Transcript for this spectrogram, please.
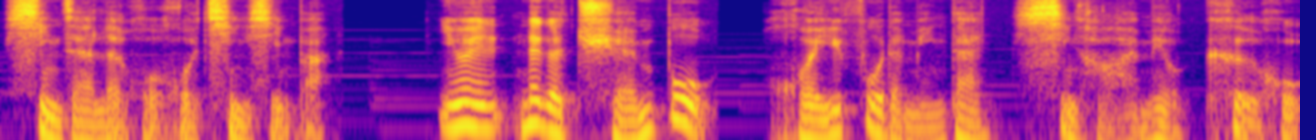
幸灾乐祸或庆幸吧，因为那个全部回复的名单幸好还没有客户。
